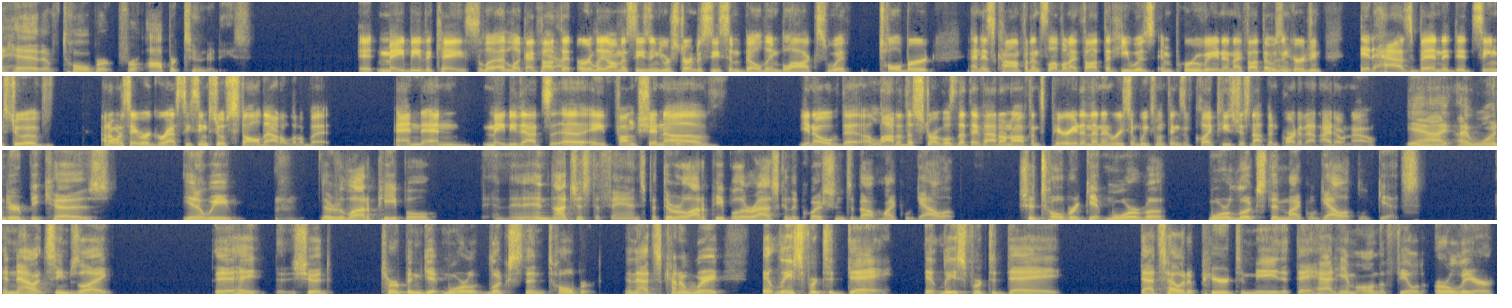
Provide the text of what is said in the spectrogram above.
Ahead of Tolbert for opportunities. it may be the case. Look, uh, look, I thought Yeah. that early on the season you were starting to see some building blocks with Tolbert and his confidence level, and I thought that he was improving, and I thought that was mm-hmm. encouraging. It has been. It, it seems to have. I don't want to say regressed. He seems to have stalled out a little bit, and and maybe that's a, a function of. You know, the, a lot of the struggles that they've had on offense, period. And then in recent weeks when things have clicked, he's just not been part of that. I don't know. Yeah, I, I wonder because, you know, we there's a lot of people, and, and not just the fans, but there were a lot of people that were asking the questions about Michael Gallup. Should Tolbert get more of a more looks than Michael Gallup gets? And now it seems like, eh, hey, should Turpin get more looks than Tolbert? And that's kind of where, at least for today, at least for today, that's how it appeared to me that they had him on the field earlier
